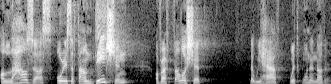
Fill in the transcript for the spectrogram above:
allows us, or is the foundation of our fellowship that we have with one another.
